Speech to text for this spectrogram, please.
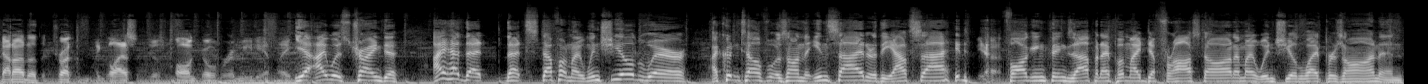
Got out of the truck and my glasses just fogged over immediately. Yeah, I was trying to. I had that that stuff on my windshield where I couldn't tell if it was on the inside or the outside, Yeah. fogging things up. And I put my defrost on and my windshield wipers on, and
